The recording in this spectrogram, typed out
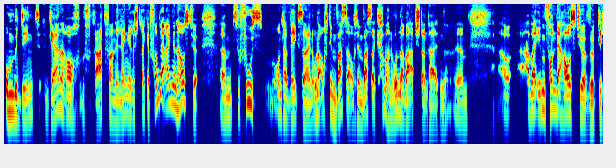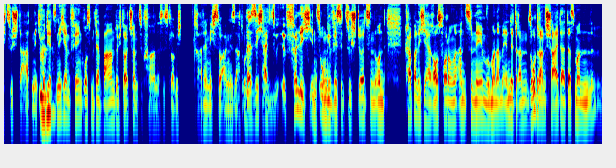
unbedingt, gerne auch Radfahren, eine längere Strecke von der eigenen Haustür, ähm, zu Fuß unterwegs sein oder auf dem Wasser. Auf dem Wasser kann man wunderbar Abstand halten. Ne? Ähm, aber eben von der Haustür wirklich zu starten. Ich würde mhm. jetzt nicht empfehlen, groß mit der Bahn durch Deutschland zu fahren. Das ist, glaube ich, gerade nicht so angesagt. Oder sich halt völlig ins Ungewisse zu stürzen und körperliche Herausforderungen anzunehmen, wo man am Ende dran, so dran scheitert, dass man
